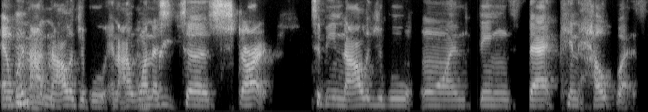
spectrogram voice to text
And we're not knowledgeable. And i want us to start to be knowledgeable on things that can help us.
